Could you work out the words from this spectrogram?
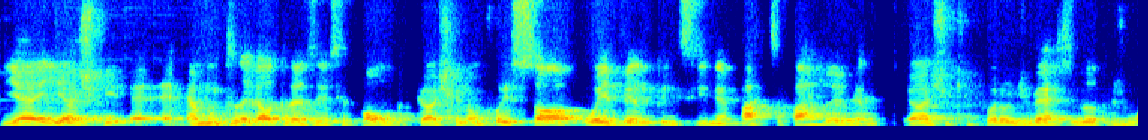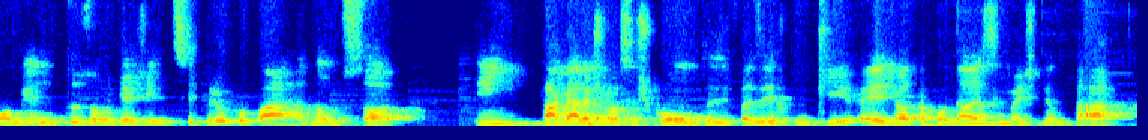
E aí acho que é, é, é, muito legal trazer esse ponto, porque eu acho que não foi só o evento em si, né? Participar do evento. Eu acho que foram diversos outros momentos onde a gente se preocupar não só em pagar as nossas contas e fazer com que a EJ rodasse, mas tentar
